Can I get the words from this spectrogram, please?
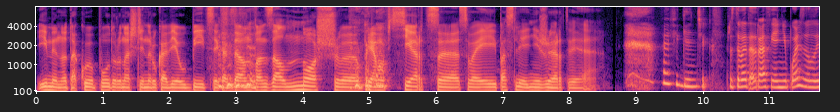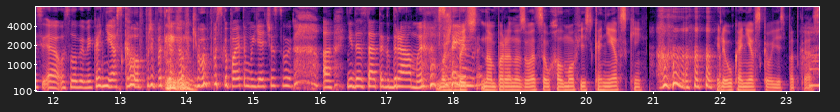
Именно такую пудру нашли на рукаве убийцы, когда он вонзал нож э, прямо в сердце своей последней жертве. Офигенчик. Просто в этот раз я не пользовалась э, услугами Коневского при подготовке выпуска, поэтому я чувствую а, недостаток драмы. Может быть, нам пора назваться «У холмов есть Коневский» или «У Коневского есть подкаст».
